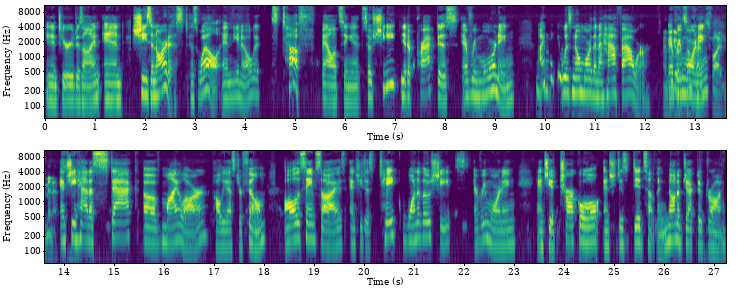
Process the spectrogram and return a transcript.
in interior design and she's an artist as well and you know it's tough balancing it. So she did a practice every morning. Mm-hmm. I think it was no more than a half hour every morning. Five minutes. And she had a stack of mylar polyester film, all the same size. And she just take one of those sheets every morning and she had charcoal and she just did something, non objective drawing.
